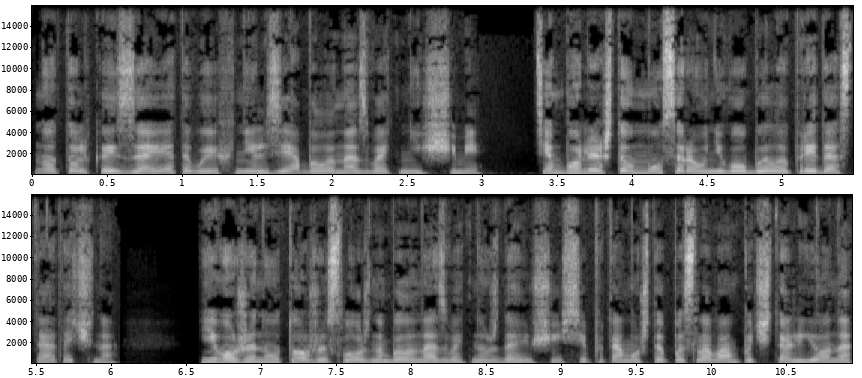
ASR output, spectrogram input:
но только из-за этого их нельзя было назвать нищими. Тем более, что мусора у него было предостаточно — его жену тоже сложно было назвать нуждающейся, потому что, по словам почтальона,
